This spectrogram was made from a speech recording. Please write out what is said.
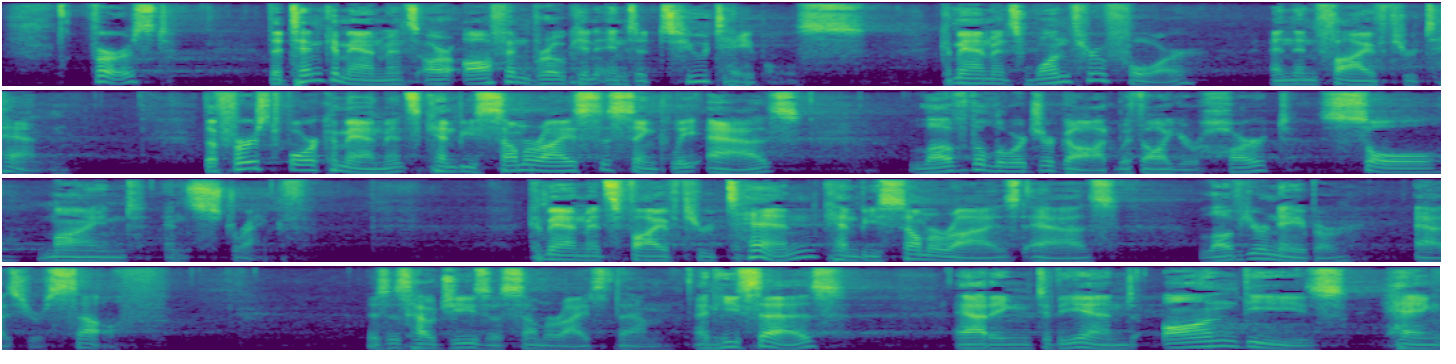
First, the Ten Commandments are often broken into two tables Commandments 1 through 4, and then 5 through 10. The first four commandments can be summarized succinctly as love the Lord your God with all your heart, soul, mind, and strength. Commandments 5 through 10 can be summarized as love your neighbor as yourself. This is how Jesus summarized them. And he says, adding to the end, on these hang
